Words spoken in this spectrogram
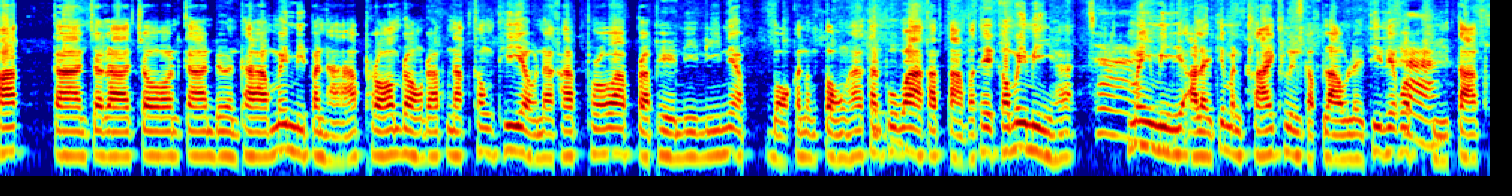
พัก การจราจรการเดินทางไม่มีปัญหาพร้อมรองรับนักท่องเที่ยวนะครับ เพราะว่าประเพณีนี้เนี่ยบอกกันตรงๆฮะท่านผู้ว่าครับต่างประเทศเขาไม่มีฮะใช่ไม่มีอะไรที่มันคล้ายคลึงกับเราเลยที่เรียกว่าค่ะ ผีตาโข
